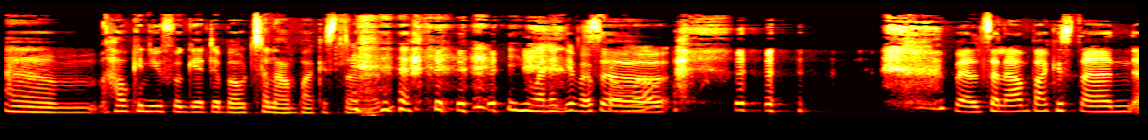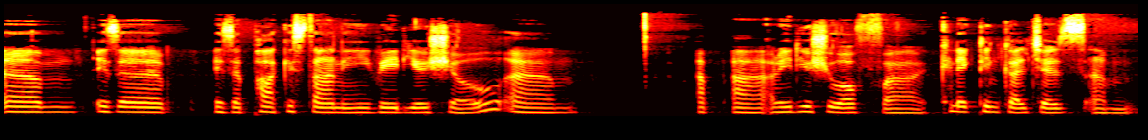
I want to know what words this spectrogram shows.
Um, how can you forget about Salam Pakistan? You want to give a so, promo? well, Salam Pakistan um, is a is a Pakistani radio show, um, a, a radio show of uh, connecting cultures um,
